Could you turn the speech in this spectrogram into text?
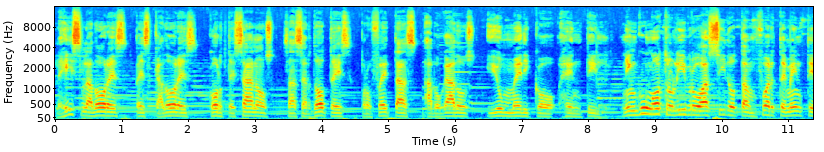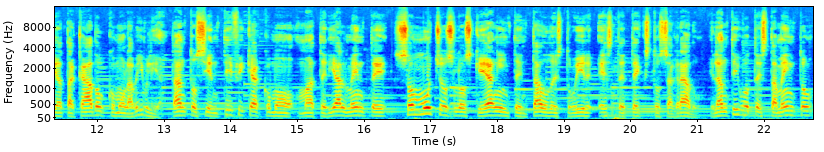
legisladores, pescadores, cortesanos, sacerdotes, profetas, abogados y un médico gentil. Ningún otro libro ha sido tan fuertemente atacado como la Biblia. Tanto científica como materialmente, son muchos los que han intentado destruir este texto sagrado. El Antiguo Testamento,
